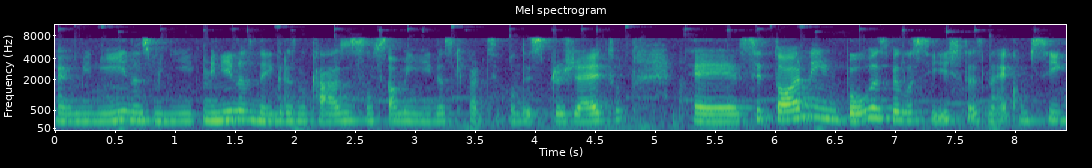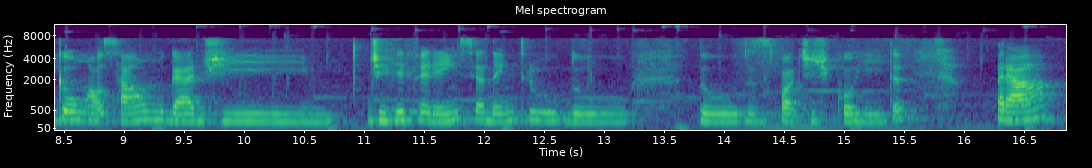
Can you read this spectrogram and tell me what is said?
é, meninas, meni, meninas negras no caso, são só meninas que participam desse projeto, é, se tornem boas velocistas, né, consigam alçar um lugar de, de referência dentro do, do dos esportes de corrida, para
